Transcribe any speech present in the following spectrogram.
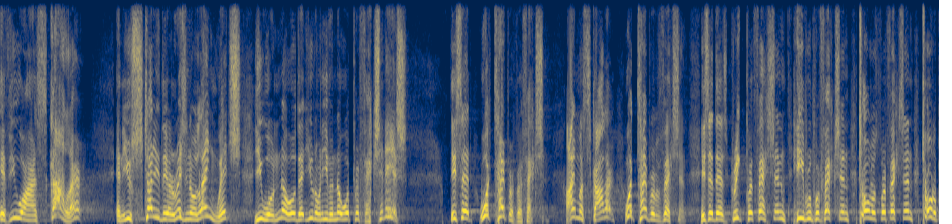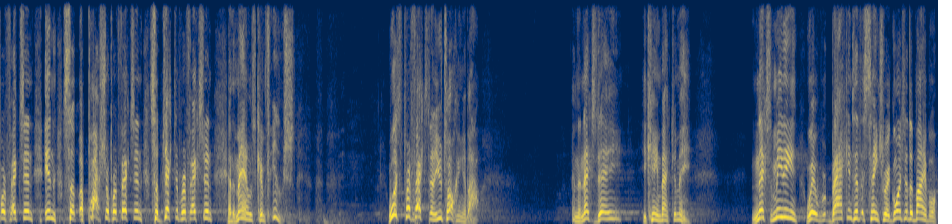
if you are a scholar and you study the original language, you will know that you don't even know what perfection is. He said, What type of perfection? I'm a scholar. What type of perfection? He said, There's Greek perfection, Hebrew perfection, total perfection, total perfection, in sub, partial perfection, subjective perfection. And the man was confused. What's perfection are you talking about? And the next day, he came back to me. Next meeting, we're back into the sanctuary, going to the Bible.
